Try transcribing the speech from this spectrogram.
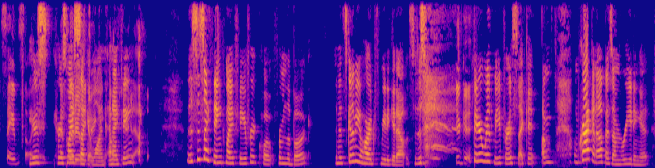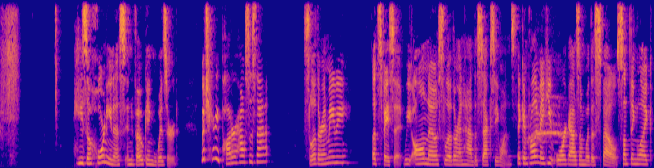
Same song. Here's here's I'm my second one, and I think this is I think my favorite quote from the book, and it's gonna be hard for me to get out. So just you're good. bear with me for a second. I'm I'm cracking up as I'm reading it. He's a horniness invoking wizard. Which Harry Potter house is that? Slytherin, maybe? Let's face it, we all know Slytherin had the sexy ones. They can probably make you orgasm with a spell, something like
